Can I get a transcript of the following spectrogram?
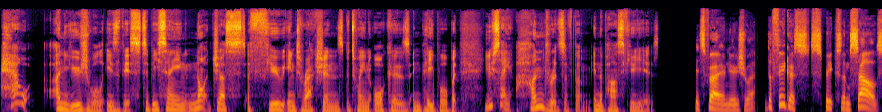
How unusual is this to be seeing not just a few interactions between orcas and people, but you say hundreds of them in the past few years? It's very unusual. The figures speak for themselves.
